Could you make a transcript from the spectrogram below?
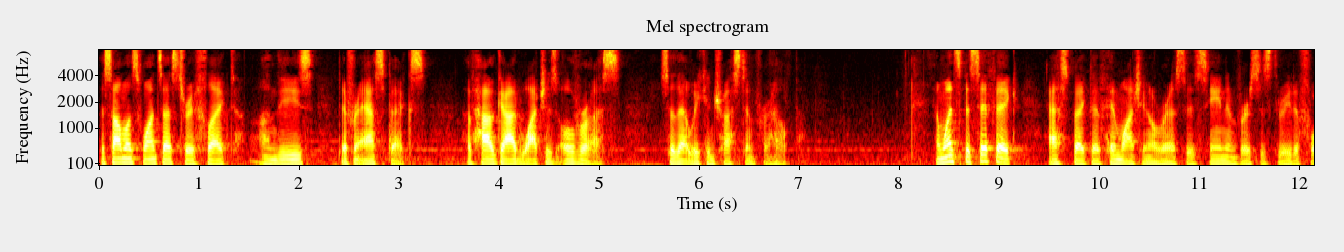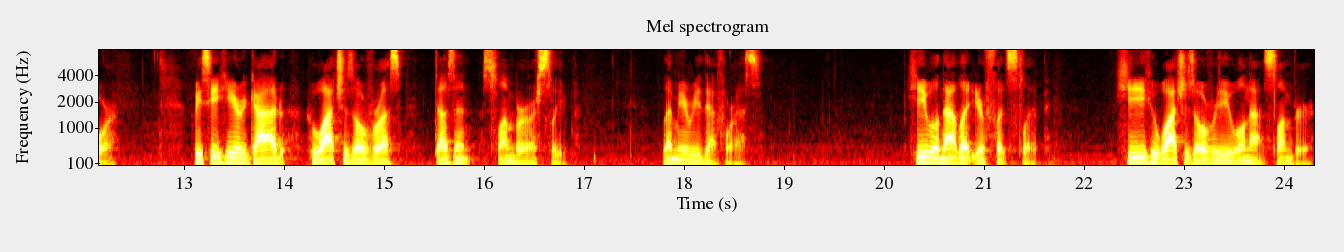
the psalmist wants us to reflect on these different aspects of how God watches over us so that we can trust Him for help. And one specific aspect of Him watching over us is seen in verses 3 to 4. We see here God who watches over us doesn't slumber or sleep. Let me read that for us. He will not let your foot slip. He who watches over you will not slumber.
